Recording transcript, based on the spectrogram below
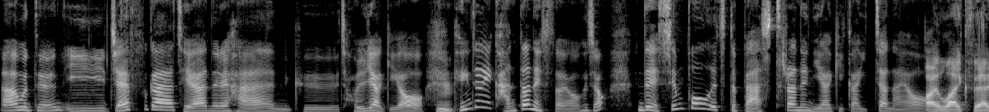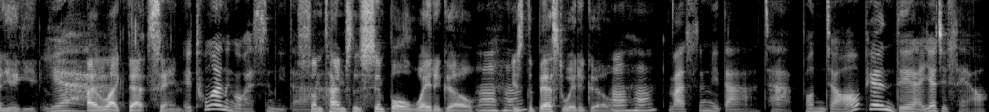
아무튼 이 제프가 제안을 한 그 전략이요. 음. 굉장히 간단했어요. 그죠? 근데 simple is the best라는 이야기가 있잖아요. I like that 얘기. yeah. I like that saying. 예, 통하는 것 같습니다. Sometimes the simple way to go is the best way to go. 음, 맞습니다. 자, 먼저 표현들 알려주세요.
